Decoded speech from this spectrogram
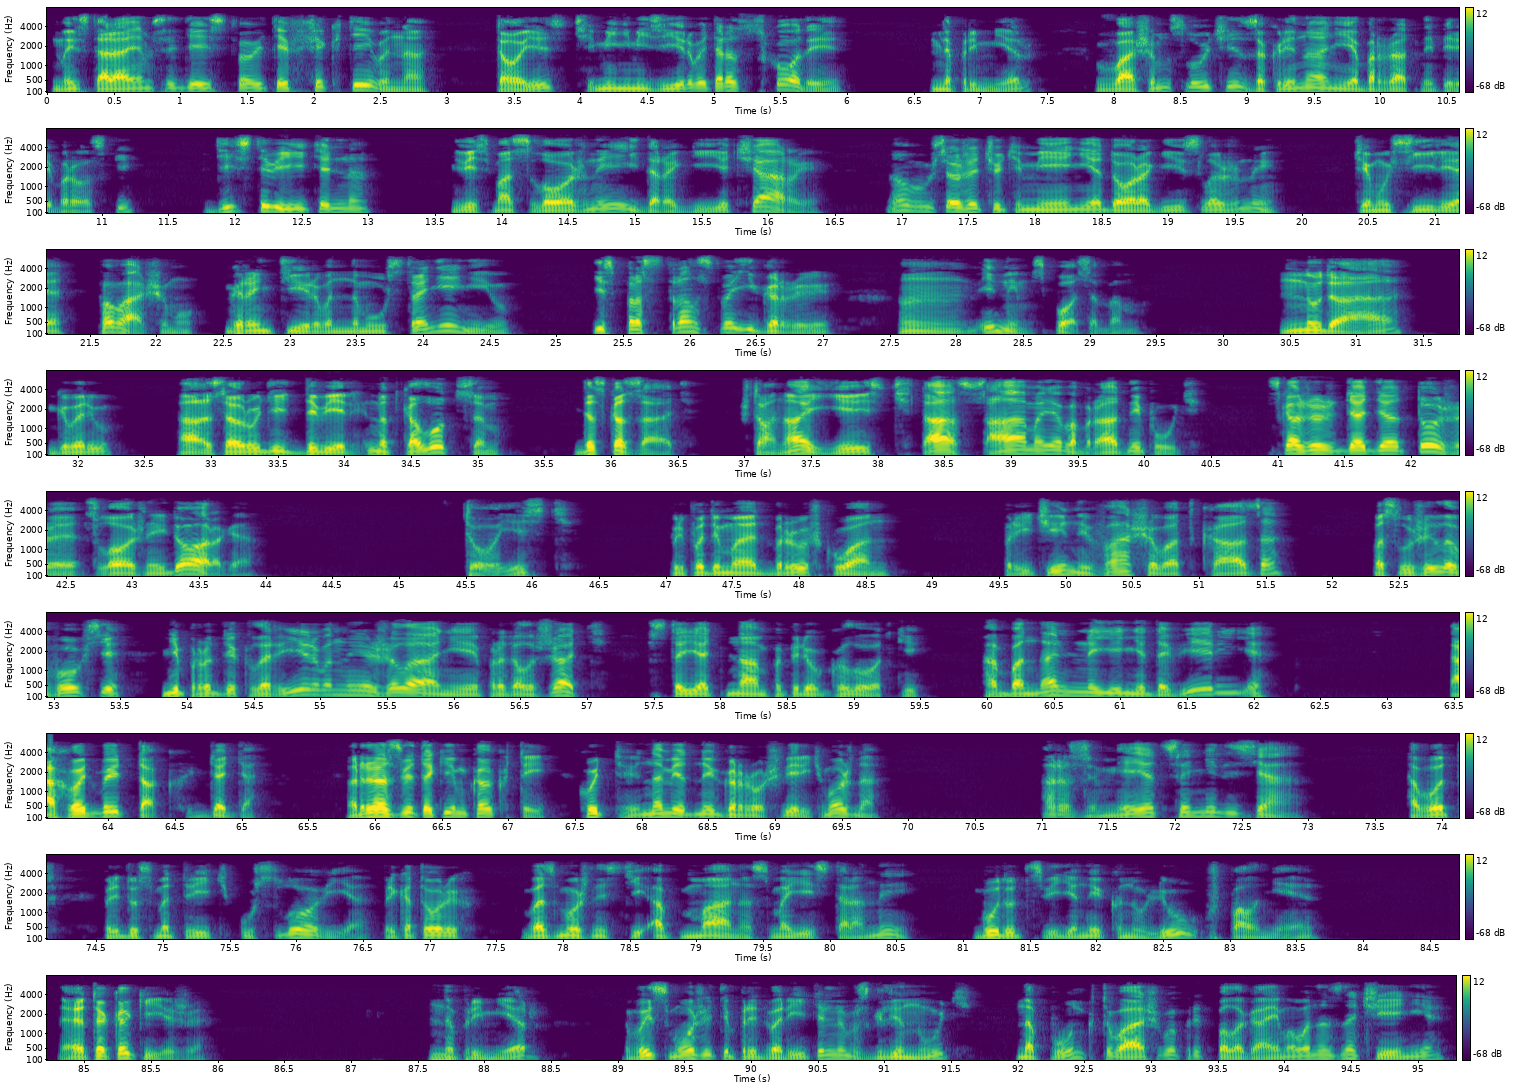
Мы стараемся действовать эффективно, то есть минимизировать расходы. Например, в вашем случае заклинание обратной переброски действительно весьма сложные и дорогие чары, но все же чуть менее дороги и сложны, чем усилия по вашему гарантированному устранению из пространства игры иным способом. — Ну да, — говорю, — а соорудить дверь над колодцем, да сказать, что она есть та самая в обратный путь Скажешь, дядя, тоже сложно и дорого. — То есть, — приподнимает бровь Куан, — причиной вашего отказа послужило вовсе не продекларированное желание продолжать стоять нам поперек глотки, а банальное недоверие? — А хоть бы и так, дядя. Разве таким, как ты, хоть на медный грош верить можно? — Разумеется, нельзя. А вот предусмотреть условия, при которых возможности обмана с моей стороны будут сведены к нулю, вполне. Это какие же? Например, вы сможете предварительно взглянуть на пункт вашего предполагаемого назначения.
